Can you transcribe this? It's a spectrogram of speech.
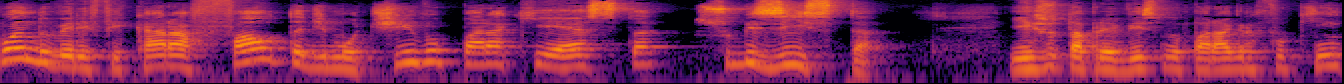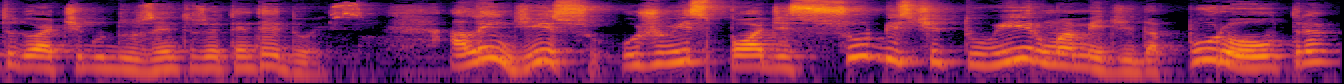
quando verificar a falta de motivo para que esta subsista. Isso está previsto no parágrafo 5 do artigo 282. Além disso, o juiz pode substituir uma medida por outra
